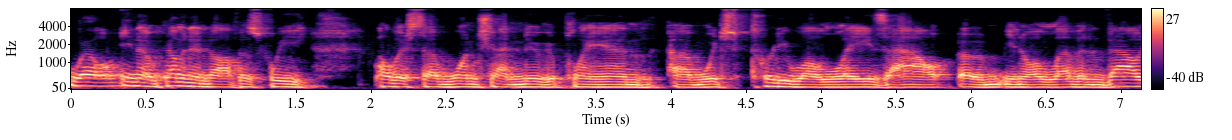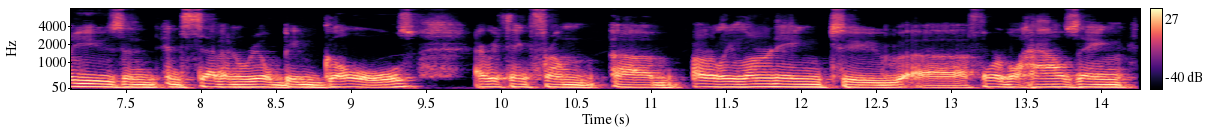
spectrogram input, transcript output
Well, you know, coming into office, we published that one Chattanooga plan, uh, which pretty well lays out, um, you know, 11 values and, and, seven real big goals. Everything from um, early learning to uh, affordable housing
